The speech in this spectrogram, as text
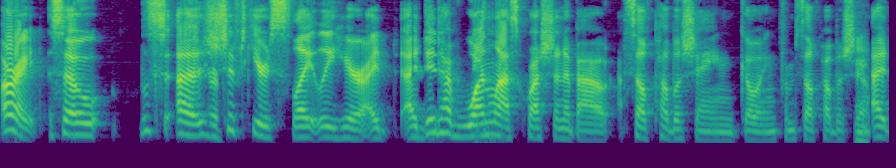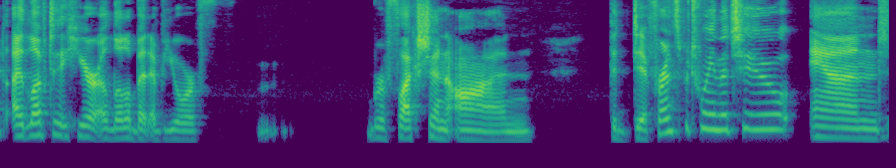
All right. So let's uh, sure. shift gears slightly here. I, I did have one last question about self publishing, going from self publishing. Yeah. I'd, I'd love to hear a little bit of your f- reflection on the difference between the two and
